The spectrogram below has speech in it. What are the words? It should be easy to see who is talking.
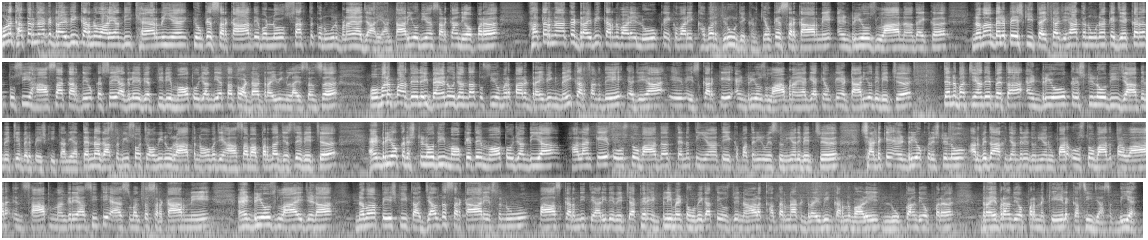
Speaker 1: ਹੁਣ ਖਤਰਨਾਕ ਡਰਾਈਵਿੰਗ ਕਰਨ ਵਾਲਿਆਂ ਦੀ ਖੈਰ ਨਹੀਂ ਹੈ, ਕਿਉਂਕਿ ਸਰਕਾਰ ਦੇ ਵੱਲੋਂ ਸਖਤ ਕਾਨੂੰਨ ਬਣਾਇਆ ਜਾ ਰਿਹਾ। ਅੰਟਾਰੀਓ ਦੀਆਂ ਸੜਕਾਂ ਦੇ ਉੱਪਰ ਖਤਰਨਾਕ ਡਰਾਈਵਿੰਗ ਕਰਨ ਵਾਲੇ ਲੋਕ ਇੱਕ ਵਾਰੀ ਖਬਰ ਜ਼ਰੂਰ ਦੇਖਣ, ਕਿਉਂਕਿ ਸਰਕਾਰ ਨੇ ਐਂਡਰੀਓਜ਼ ਲਾ ਨਾਂ ਦਾ ਇੱਕ ਨਵਾਂ ਬਿੱਲ ਪੇਸ਼ ਕੀਤਾ। ਇੱਕ ਅਜਿਹਾ ਕਾਨੂੰਨ ਆ ਕਿ ਜੇਕਰ ਤੁਸੀਂ ਹਾਦਸਾ ਕਰਦੇ ਹੋ, ਕਿਸੇ ਅਗਲੇ ਵਿਅਕਤੀ ਦੀ ਮੌਤ ਹੋ ਜਾਂਦੀ ਹੈ, ਤਾਂ ਤੁਹਾਡਾ ਡਰਾਈਵਿੰਗ ਲਾਇਸੈਂਸ ਉਮਰ ਭਰ ਦੇ ਲਈ ਬੈਨ ਹੋ ਜਾਂਦਾ, ਤੁਸੀਂ ਉਮਰ ਭਰ ਡਰਾਈਵਿੰਗ ਨਹੀਂ ਕਰ ਸਕਦੇ। ਅਜਿਹਾ ਇਹ, ਇਸ ਕਰਕੇ ਐਂਡਰੀਓਜ਼ ਲਾ ਬਣਾਇਆ ਗਿਆ, ਕਿਉਂਕਿ ਅਟਾਰੀਓ ਦੇ ਵਿੱਚ ਤਿੰਨ ਬੱਚਿਆਂ ਦੇ ਪਿਤਾ ਐਂਡਰੀਓ ਕ੍ਰਿਸਟਿਲੋ ਦੀ ਯਾਦ ਦੇ ਵਿੱਚ ਇਹ ਬਿੱਲ ਪੇਸ਼ ਕੀਤਾ ਗਿਆ। 3 ਅਗਸਤ 2024 ਨੂੰ ਰਾਤ 9 ਵਜੇ ਹਾਦਸਾ ਵਾਪਰਦਾ, ਜਿਸ ਦੇ ਵਿੱਚ ਐਂਡਰੀਓ ਕ੍ਰਿਸਟਲੋ ਦੀ ਮੌਕੇ ਤੇ ਮੌਤ ਹੋ ਜਾਂਦੀ ਆ। ਹਾਲਾਂਕਿ ਉਸ ਤੋਂ ਬਾਅਦ ਤਿੰਨ ਧੀਆਂ ਤੇ ਇੱਕ ਪਤਨੀ ਨੂੰ ਇਸ ਦੁਨੀਆ ਦੇ ਵਿੱਚ ਛੱਡ ਕੇ ਐਂਡਰੀਓ ਕ੍ਰਿਸਟਿਲੋ ਅਲਵਿਦਾ ਆਖ ਜਾਂਦੇ ਨੇ ਦੁਨੀਆ ਨੂੰ। ਪਰ ਉਸ ਤੋਂ ਬਾਅਦ ਪਰਿਵਾਰ ਇਨਸਾਫ ਮੰਗ ਰਿਹਾ ਸੀ ਤੇ ਇਸ ਵਕਤ ਸਰਕਾਰ ਨੇ ਐਂਡਰੀਓਜ਼ ਲਾਏ ਜਿਹੜਾ ਨਵਾਂ ਪੇਸ਼ ਕੀਤਾ। ਜਲਦ ਸਰਕਾਰ ਇਸ ਨੂੰ ਪਾਸ ਕਰਨ ਦੀ ਤਿਆਰੀ ਦੇ ਵਿੱਚ ਆ, ਫਿਰ ਇੰਪਲੀਮੈਂਟ ਹੋਵੇਗਾ ਤੇ ਉਸ ਦੇ ਨਾਲ ਖਤਰਨਾਕ ਡਰਾਈਵਿੰਗ ਕਰਨ ਵਾਲੇ ਲੋਕਾਂ ਦੇ ਉੱਪਰ, ਡਰਾਈਵਰਾਂ ਦੇ ਉੱਪਰ ਨਕੇਲ ਕਸੀ ਜਾ ਸਕਦੀ ਹੈ।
